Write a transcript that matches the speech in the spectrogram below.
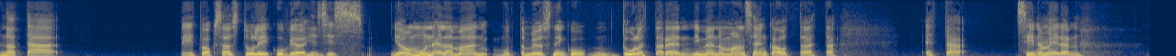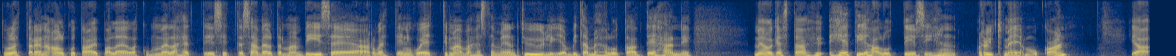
no tämä beatboxaus tuli kuvioihin siis joo mun elämään, mutta myös niinku Tuulettareen nimenomaan sen kautta, että, että siinä meidän Tulettaren alkutaipaleella, kun me lähdettiin sitten säveltämään biisejä ja ruvettiin niin kuin etsimään vähän sitä meidän tyyliä ja mitä me halutaan tehdä, niin me oikeastaan heti haluttiin siihen rytmejen mukaan. Ja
